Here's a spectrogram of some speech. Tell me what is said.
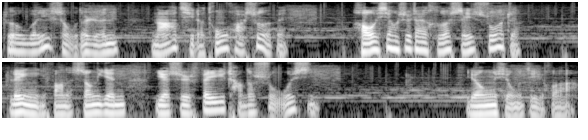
这为首的人拿起了通话设备，好像是在和谁说着。另一方的声音也是非常的熟悉。英雄计划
